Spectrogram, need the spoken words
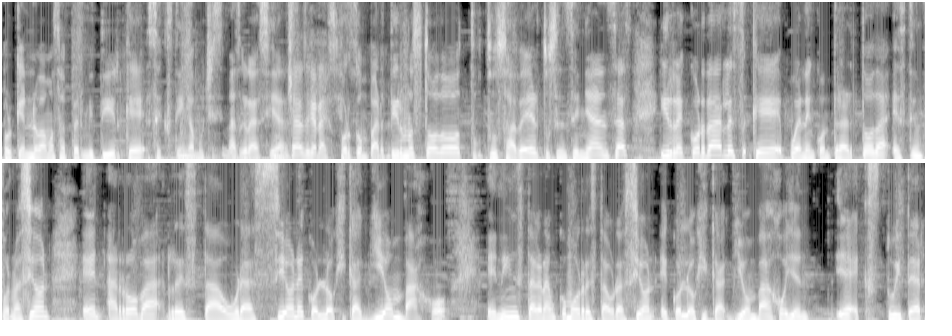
porque no vamos a permitir que se extinga. Muchísimas gracias. Muchas gracias. Por compartirnos todo tu, tu saber, tus enseñanzas y recordarles que pueden encontrar toda esta información en arroba restauración ecológica guion bajo, en Instagram como restauración ecológica guion bajo y en ex Twitter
